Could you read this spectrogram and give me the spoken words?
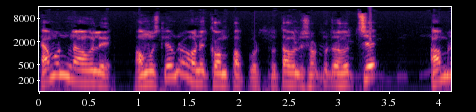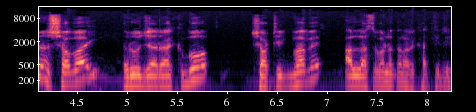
এমন না হলে অমুসলিমরা অনেক কম পাপ করতো। তাহলে শর্তটা হচ্ছে, আমরা সবাই রোজা রাখব সঠিকভাবে আল্লাহ সুবাহ তালার খাতিরে।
